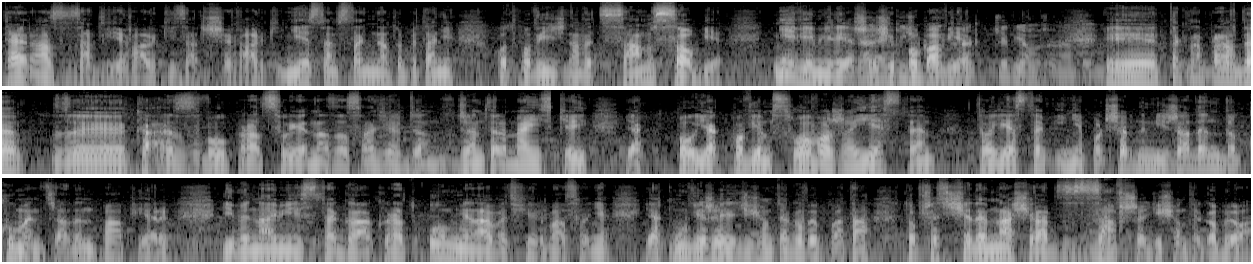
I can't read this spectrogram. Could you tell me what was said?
teraz, za dwie walki, za trzy walki. Nie jestem w stanie na to pytanie odpowiedzieć nawet sam sobie. Nie wiem, ile jeszcze Ale się pobawię. kontrakt cię wiąże na pewno. Yy, tak naprawdę z KSW pracuję na zasadzie dżen- dżentelmeńskiej. Jak, po, jak powiem słowo, że jestem, to jestem i niepotrzebny mi żaden dokument, żaden papier i bynajmniej z tego akurat u mnie nawet firma słynie. Jak mówię, że jest 10 wypłata, to przez 17 lat zawsze 10 była.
